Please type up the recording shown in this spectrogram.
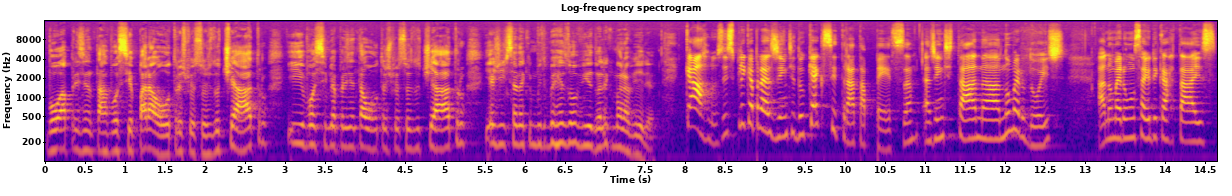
vou apresentar você para outras pessoas do teatro e você me apresentar outras pessoas do teatro e a gente sai daqui muito bem resolvido. Olha que maravilha. Carlos, explica pra gente do que é que se trata a peça. A gente está na número 2. A número 1 um saiu de cartaz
